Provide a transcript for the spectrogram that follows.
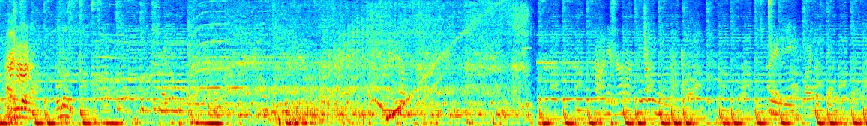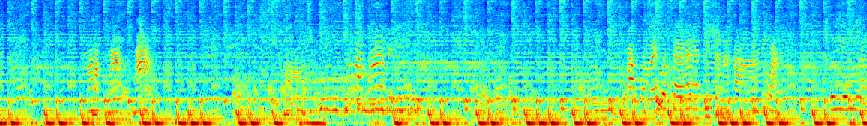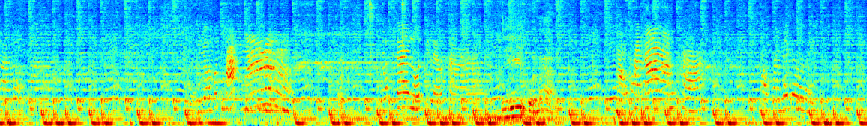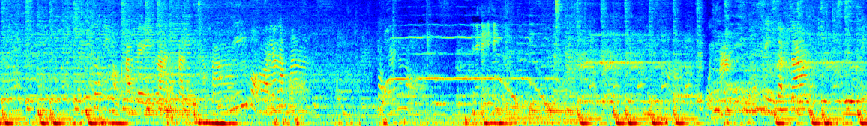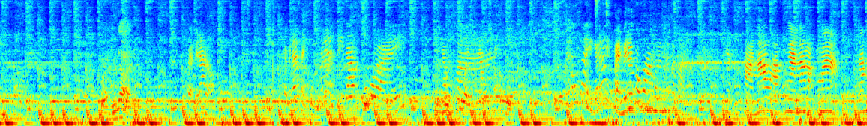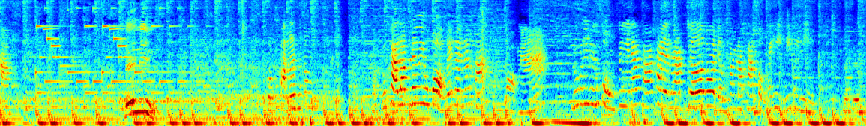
ไปเลยนะวัยรุ่น เลนินกดตัดเลยไม่ต้อง ลูกค้ารับรีวิวบอกได้เลยนะคะ บอกนะ ลูกรีวิวส่งฟรีนะคะ ใครรับเยอะก็เดี๋ยวทำราคาส่งให้อีกนี่ลีนินเดิม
